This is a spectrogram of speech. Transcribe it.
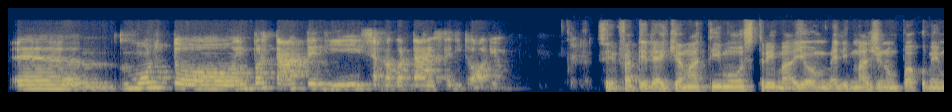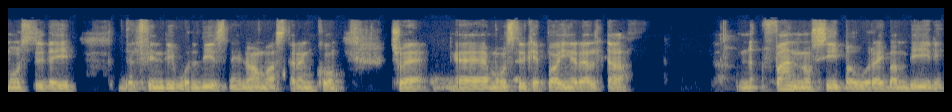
eh, molto importante di salvaguardare il territorio. Sì, infatti li hai chiamati mostri, ma io me li immagino un po' come i mostri dei, del film di Walt Disney, no? Master Co. Cioè eh, mostri che poi in realtà fanno sì paura ai bambini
